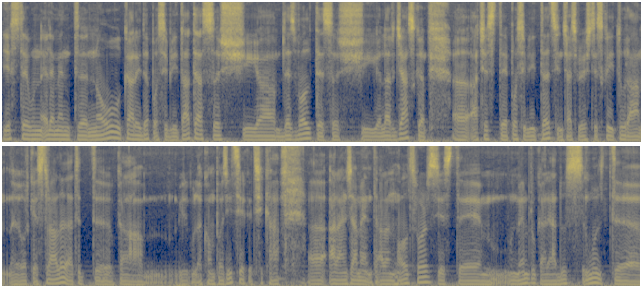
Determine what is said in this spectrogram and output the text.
este un element uh, nou care îi dă posibilitatea să-și uh, dezvolte, să-și lărgească uh, aceste posibilități în ceea ce privește scritura uh, orchestrală, atât uh, ca virgulă compoziție, cât și ca uh, aranjament. Alan Holdsworth este um, un membru care a adus mult uh,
